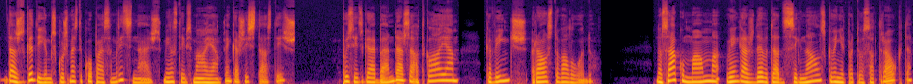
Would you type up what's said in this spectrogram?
dažus gadījumus, kurus mēs te kopā esam risinājuši mīlestības mājā, vienkārši izstāstīšu. Pusīts gāja bērnu dārzā, atklājām, ka viņš rausta valodu. No sākuma mamma vienkārši deva tādus signālus, ka viņa ir par to satraukta,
